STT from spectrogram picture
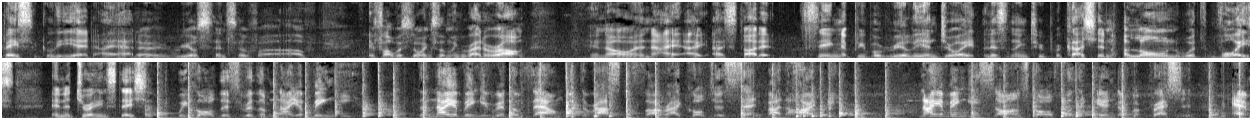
basically it i had a real sense of, uh, of if i was doing something right or wrong you know and I, I, I started seeing that people really enjoyed listening to percussion alone with voice in a train station. We call this rhythm Nyabingi. The Nyabingi rhythm found with the Rastafari culture set by the heartbeat. Nyabingi songs call for the end of oppression, and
